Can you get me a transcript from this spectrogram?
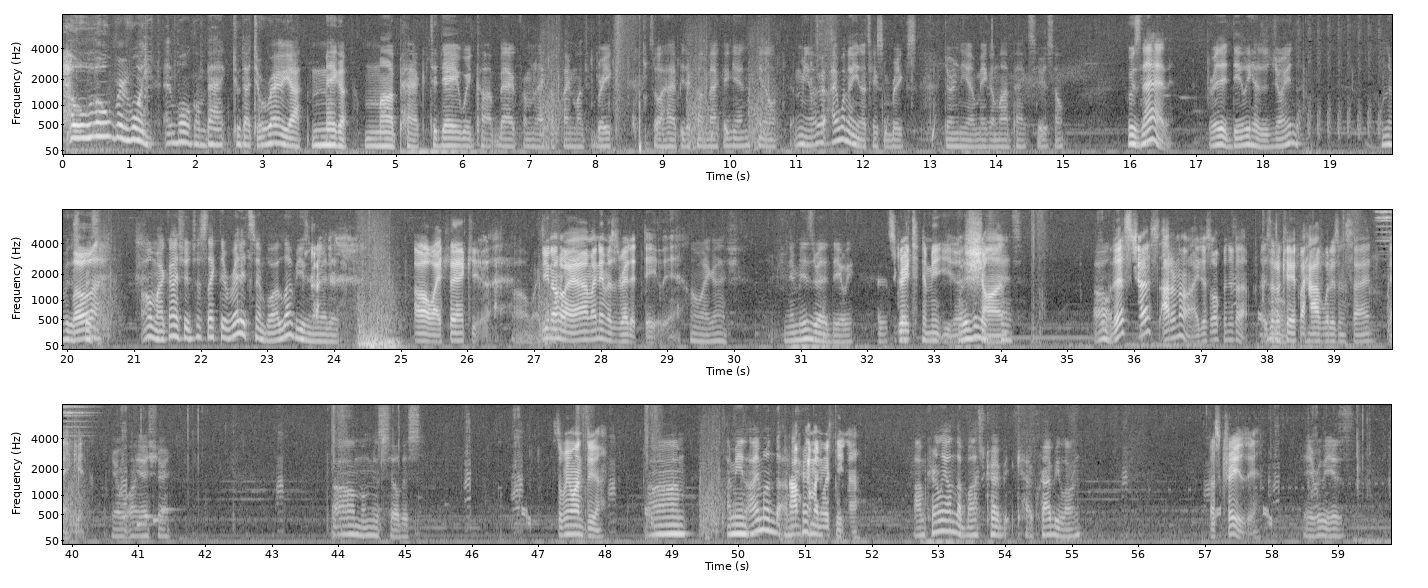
Hello everyone and welcome back to the Terraria Mega Mod Pack. Today we come back from like a five month break. So happy to come back again. You know, I mean I wanna you know take some breaks during the uh, Mega Mod Packs here. so Who's that? Reddit Daily has joined? I wonder who this Hello? person Oh my gosh, you're just like the Reddit symbol. I love using Reddit. Oh, I thank you. Oh my Do you know who I am? My name is Reddit Daily. Oh my gosh. Your name is Reddit Daily. It's great to meet you, is in this Sean. Oh, This chest? I don't know. I just opened it up. Is it Oh. okay if I have what is inside? Thank you. yeah, well, yeah, sure. Um, I'm gonna sell this. So what do we want to do? Um, I mean, I'm on the. I'm, I'm coming with you now. I'm currently on the bus crab ca- Crabulon. That's crazy. It really is.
